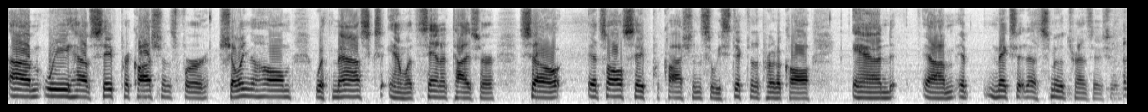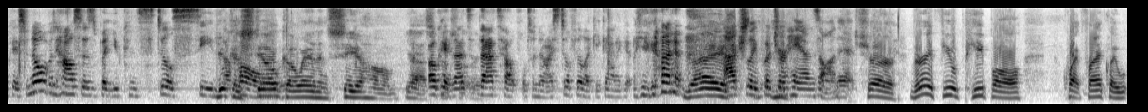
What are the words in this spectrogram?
um, we have safe precautions for showing the home with masks and with sanitizer. So it's all safe precautions. So we stick to the protocol and um, it makes it a smooth transition. Okay, so no open houses, but you can still see the You can home. still go in and see a home. Yes. Okay, that's that's helpful to know. I still feel like you gotta get you gotta Right. actually put your hands on it. Sure. Very few people, quite frankly,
